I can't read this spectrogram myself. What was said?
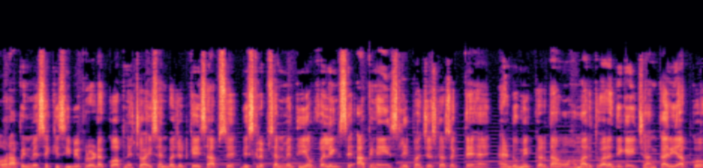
और आप इनमें से किसी भी प्रोडक्ट को अपने चॉइस एंड बजट के हिसाब से डिस्क्रिप्शन में दिए हुए लिंक से आप इन्हें इजिली परचेज कर सकते हैं। एंड उम्मीद करता हूँ, हमारे द्वारा दी गई जानकारी आपको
